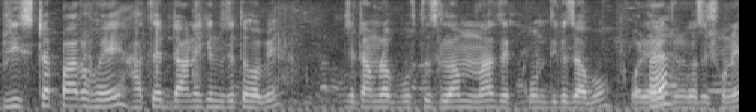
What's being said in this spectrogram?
ব্রিজটা পার হয়ে হাতের ডানে কিন্তু যেতে হবে। যেটা আমরা বুঝতেছিলাম না যে কোন দিকে যাব পরে একজনের কাছে শুনে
